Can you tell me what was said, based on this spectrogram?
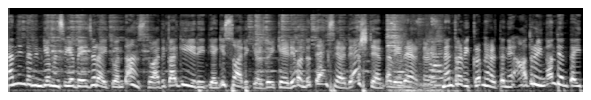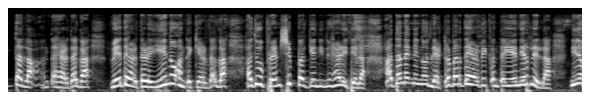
ನನ್ನಿಂದ ನಿನಗೆ ಮನಸ್ಸಿಗೆ ಬೇಜಾರಾಯಿತು ಅಂತ ಅನಿಸ್ತು. ಅದಕ್ಕಾಗಿ ಈ ರೀತಿಯಾಗಿ ಸಾರಿ ಕೇಳ್ದು ಕೇಳಿ ಒಂದು ಥ್ಯಾಂಕ್ಸ್ ಹೇಳಿದೆ ಅಷ್ಟೇ ಅಂತ ವೇದ ಹೇಳ್ತಾಳೆ. ನಂತರ ವಿಕ್ರಮ್ ಹೇಳ್ತಾನೆ, ಆದರೂ ಇನ್ನೊಂದೆಂತ ಇತ್ತಲ್ಲ? ಅಂತ ಹೇಳಿದಾಗ, ವೇದ ಹೇಳ್ತಾಳೆ, ಏನು? ಅಂತ ಕೇಳಿದಾಗ, ಅದು ಫ್ರೆಂಡ್ಶಿಪ್ ಬಗ್ಗೆ ನೀನು ಹೇಳಿದ್ಯಲ್ಲ, ಅದನ್ನೇ ನೀನು ಲೆಟ್ರ್ ಬರದೇ ಹೇಳಬೇಕಂತ ಏನಿರಲಿಲ್ಲ. ನೀನು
